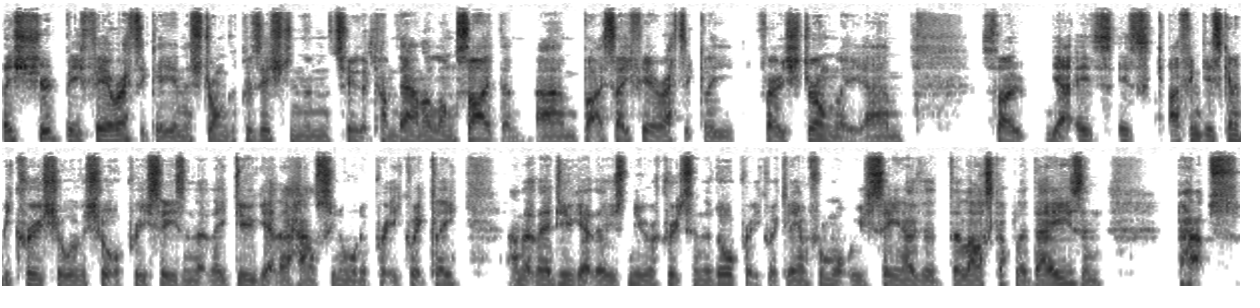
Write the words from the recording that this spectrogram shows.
they should be theoretically in a stronger position than the two that come down alongside them. Um, but I say theoretically very strongly. Um, so yeah, it's it's. I think it's going to be crucial with a shorter preseason that they do get their house in order pretty quickly, and that they do get those new recruits in the door pretty quickly. And from what we've seen over the last couple of days, and perhaps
